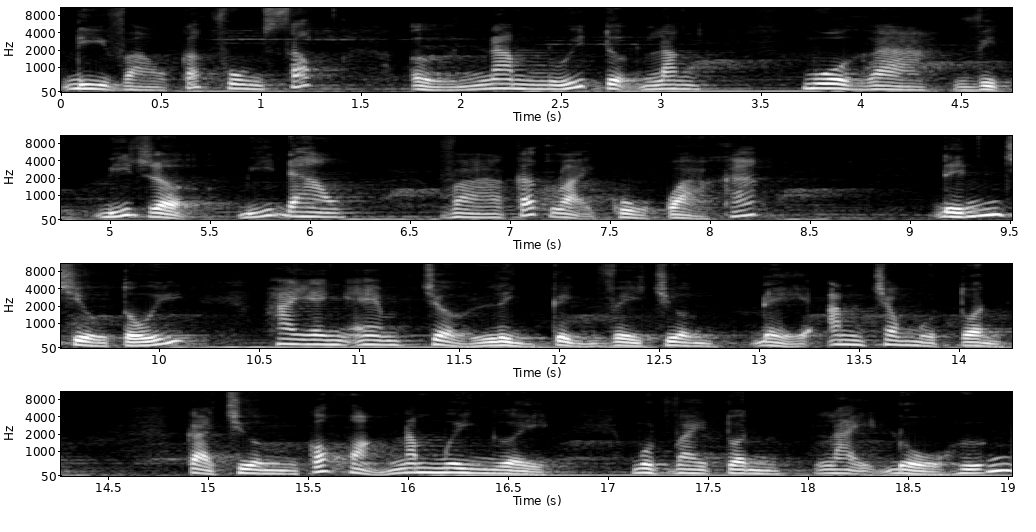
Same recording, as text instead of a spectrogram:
đi vào các phun sóc ở Nam núi Tượng Lăng mua gà, vịt, bí rợ, bí đao và các loại củ quả khác. Đến chiều tối, hai anh em chở lỉnh kỉnh về trường để ăn trong một tuần. Cả trường có khoảng 50 người, một vài tuần lại đổ hướng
